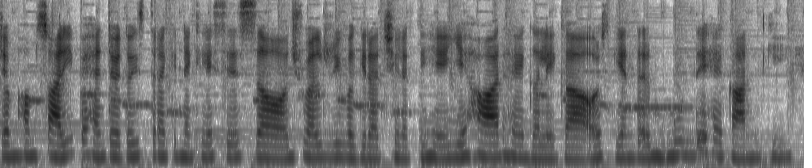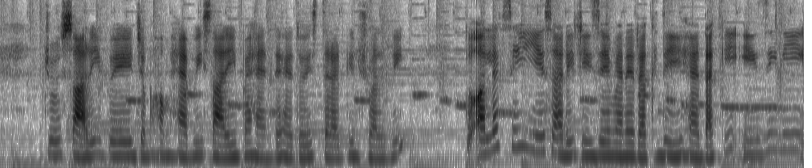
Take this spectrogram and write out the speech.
जब हम साड़ी पहनते हैं तो इस तरह की नेकलेसेस ज्वेलरी वगैरह अच्छी लगती है। ये हार है गले का और उसके अंदर बूंदे है कान की। जो साड़ी पे जब हम हैवी साड़ी पहनते हैं तो इस तरह की ज्वेलरी। तो अलग से ही ये सारी चीज़ें मैंने रख दी है ताकि इजीली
